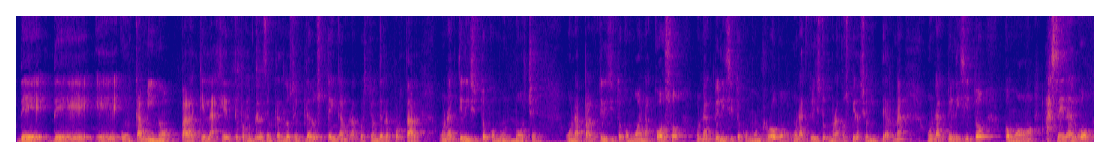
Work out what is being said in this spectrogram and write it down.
de, de eh, un camino para que la gente, por ejemplo las empresas, los empleados tengan una cuestión de reportar un acto ilícito como un moche, un acto ilícito como un acoso, un acto ilícito como un robo, un acto ilícito como una conspiración interna, un acto ilícito como hacer algo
